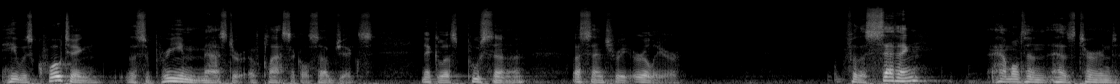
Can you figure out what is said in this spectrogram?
he was quoting the supreme master of classical subjects, Nicolas Poussin, a century earlier. For the setting, Hamilton has turned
